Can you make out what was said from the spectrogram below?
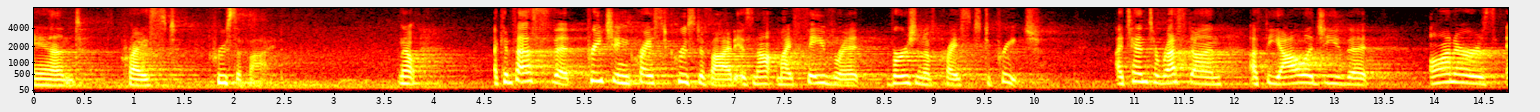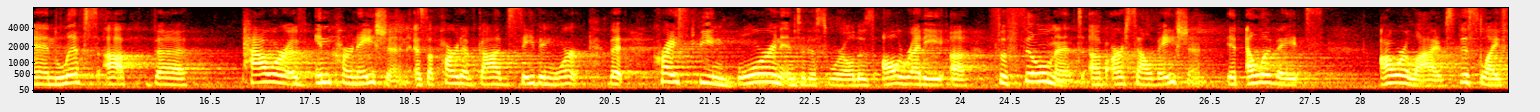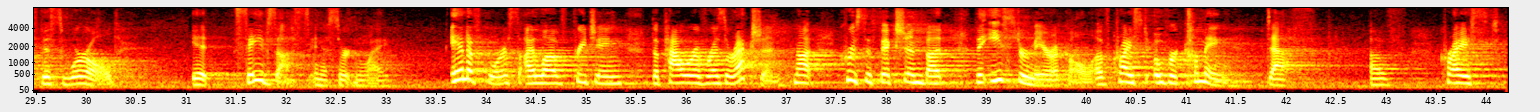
and Christ crucified. Now, I confess that preaching Christ crucified is not my favorite version of Christ to preach. I tend to rest on a theology that honors and lifts up the power of incarnation as a part of God's saving work, that Christ being born into this world is already a fulfillment of our salvation. It elevates our lives, this life, this world, it saves us in a certain way. And of course, I love preaching the power of resurrection, not crucifixion, but the Easter miracle of Christ overcoming death, of Christ,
